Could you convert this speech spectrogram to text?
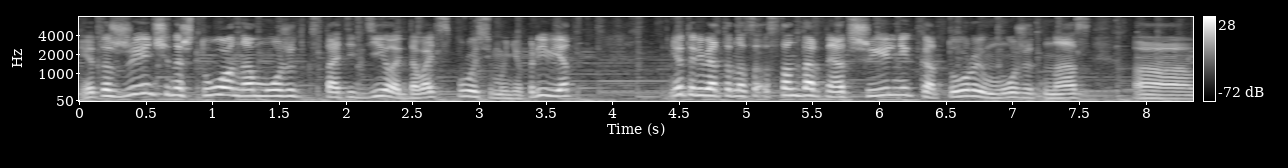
Это женщина, что она может, кстати, делать? Давайте спросим у нее. Привет. Это, ребята, нас стандартный отшельник, который может нас э,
